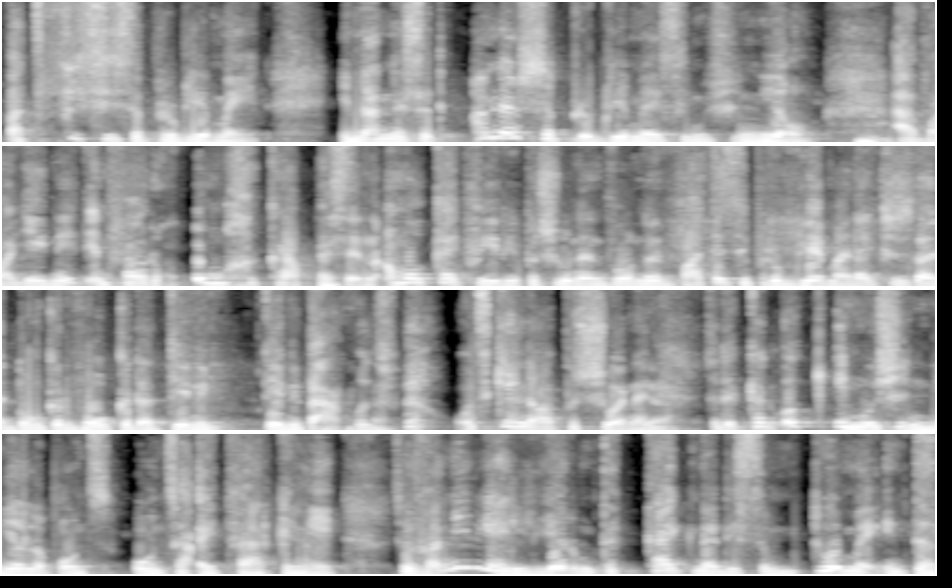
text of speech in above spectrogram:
wat fisiese probleme het. En dan is dit ander se probleme is emosioneel. Hmm. Uh, waar jy net eenvoudig omgekrap is en almal kyk vir hierdie persoon en wonder wat is die probleem? Hy lyk soos daai donker wolke dat teen die teen die berg ons ons ken daai persone. Ja. So dit kan ook emosioneel op ons ons uitwerking het. So wanneer jy leer om te kyk na die simptome en te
